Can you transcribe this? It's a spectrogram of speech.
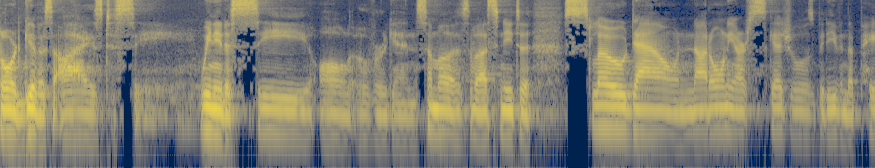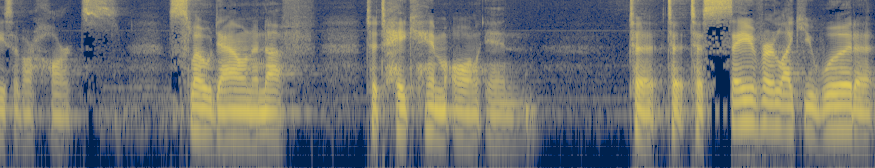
Lord, give us eyes to see. We need to see all over again. Some of us need to slow down not only our schedules, but even the pace of our hearts. Slow down enough to take Him all in, to, to, to savor like you would a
